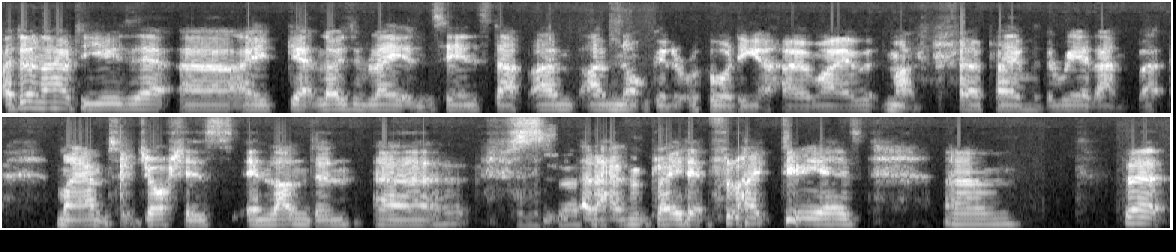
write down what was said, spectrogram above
I don't know how to use it. Uh, I get loads of latency and stuff. I'm I'm not good at recording at home. I much prefer playing with the real amp. But my amp's at Josh's in London, uh, and I haven't played it for like two years. Um, but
